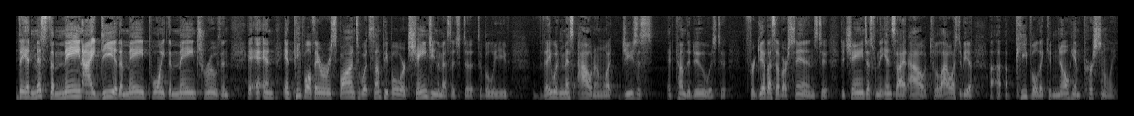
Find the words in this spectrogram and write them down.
They had missed the main idea, the main point, the main truth. And, and, and people, if they were respond to what some people were changing the message to, to believe, they would miss out on what Jesus had come to do was to forgive us of our sins, to, to change us from the inside out, to allow us to be a, a, a people that could know Him personally.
